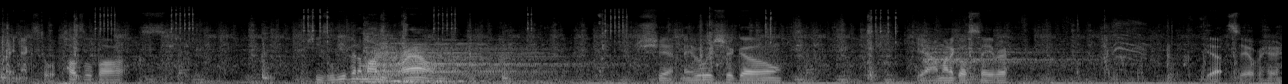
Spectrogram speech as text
Right next to a puzzle box. She's leaving them on the ground. Shit, maybe we should go... Yeah, I'm gonna go save her. Yeah, stay over here.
